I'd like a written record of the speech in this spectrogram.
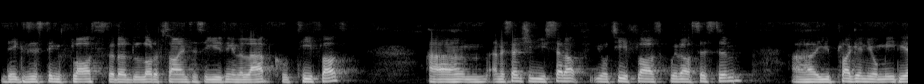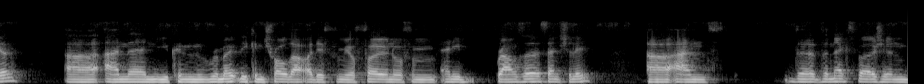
the existing flasks that a lot of scientists are using in the lab called T flasks. Um, and essentially, you set up your T flask with our system, uh, you plug in your media, uh, and then you can remotely control that either from your phone or from any browser, essentially. Uh, and the the next version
